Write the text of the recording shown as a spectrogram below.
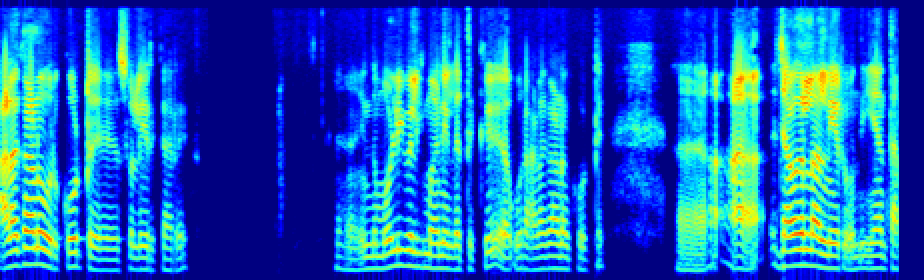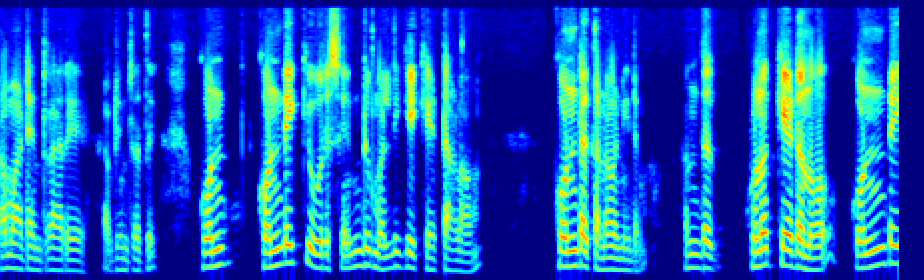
அழகான ஒரு கோட்டு சொல்லியிருக்காரு. இந்த மொழிவழி மாநிலத்துக்கு ஒரு அழகான கோட்டு. ஜவஹர்லால் நேரு வந்து ஏன் தரமாட்டேன்றாரு அப்படின்றது கொண் கொண்டைக்கு ஒரு செண்டு மல்லிகை கேட்டாலாம் கொண்ட கணவனிடம். அந்த குணக்கேடனோ கொண்டை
